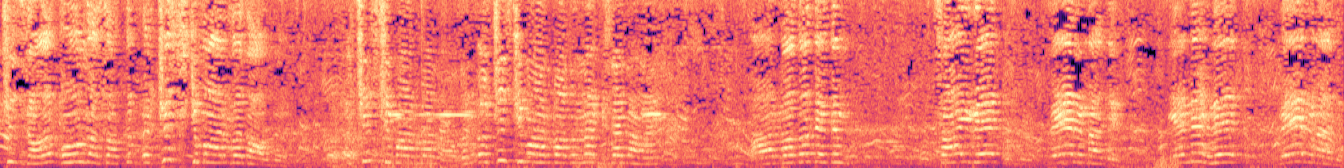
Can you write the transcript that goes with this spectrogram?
öküz qalır, onu da satdım, öküz kimi arvad aldı. Öküz kimi arvad alır, öküz kimi arvadından bizə danır. Arvada dedim, çay ver, vermedi. Yemek ver, vermedi.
